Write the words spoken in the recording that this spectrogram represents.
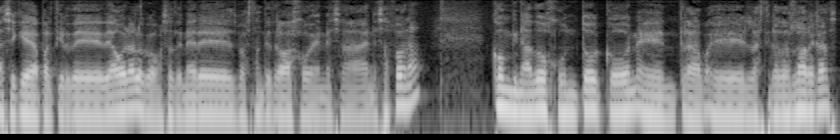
Así que a partir de, ahora lo que vamos a tener es bastante trabajo en esa, en esa zona, combinado junto con eh, las tiradas largas,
